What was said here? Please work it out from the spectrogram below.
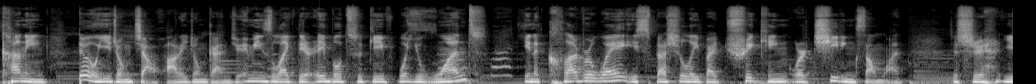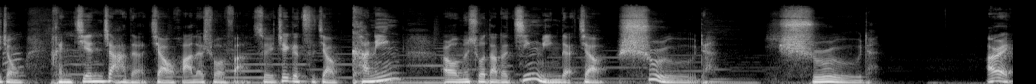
cunning 都有一种狡猾的一种感觉。It means like they're able to give what you want in a clever way, especially by tricking or cheating someone。就是一种很奸诈的、狡猾的说法，所以这个词叫 cunning，而我们说到的精明的叫 shrewd，shrewd。Alright，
